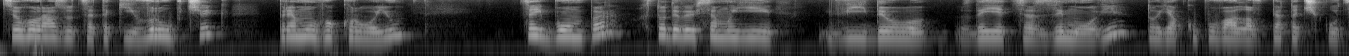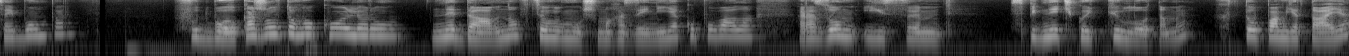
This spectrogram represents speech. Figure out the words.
Цього разу це такий врубчик прямого крою. Цей бомпер, хто дивився мої відео, здається, зимові, то я купувала в п'ятачку цей бомпер. Футболка жовтого кольору. Недавно в цьому ж магазині я купувала разом із ем, спідничкою кюлотами. Хто пам'ятає,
